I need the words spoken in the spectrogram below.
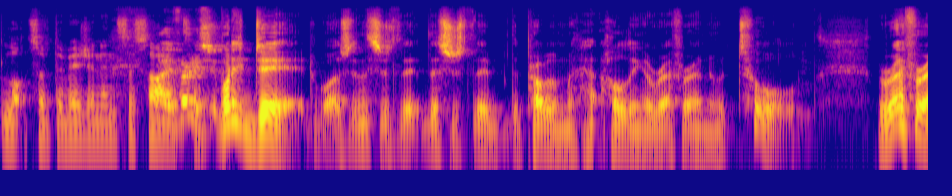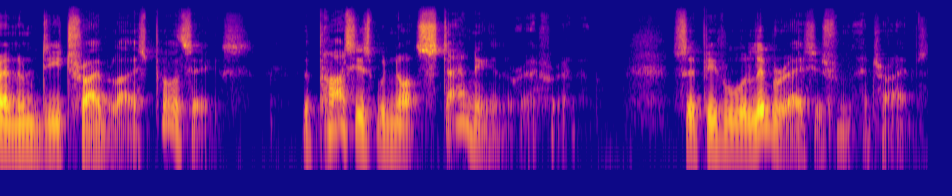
lots of division in society. What it did was, and this is the this is the, the problem with holding a referendum at all. The referendum detribalized politics. The parties were not standing in the referendum, so people were liberated from their tribes.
